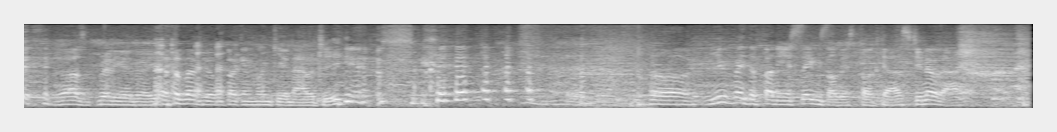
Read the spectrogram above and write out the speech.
That was brilliant. mate. I love your fucking monkey analogy. oh, you've made the funniest things on this podcast. You know that.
